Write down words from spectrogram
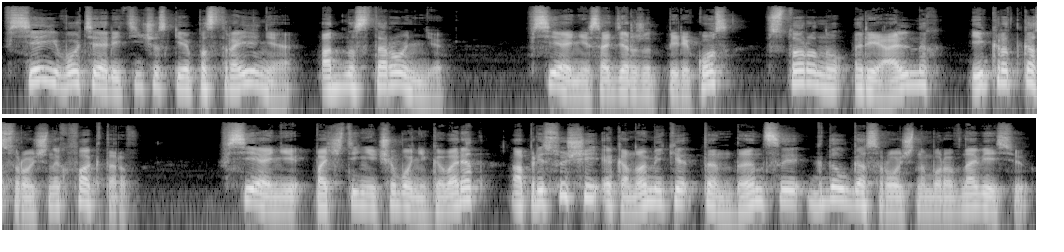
Все его теоретические построения односторонние, все они содержат перекос в сторону реальных и краткосрочных факторов. Все они почти ничего не говорят о присущей экономике тенденции к долгосрочному равновесию.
